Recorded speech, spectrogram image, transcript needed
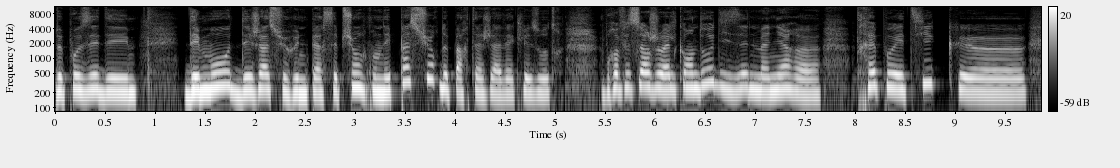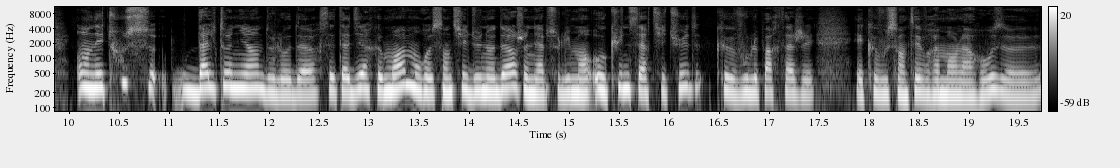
de poser des, des mots déjà sur une perception qu'on n'est pas sûr de partager avec les autres. Le professeur Joël Cando disait de manière euh, très poétique qu'on on est tous daltoniens de l'odeur, c'est-à-dire que moi, mon ressenti d'une odeur, je n'ai absolument aucune certitude que vous le partagez et que vous sentez vraiment la rose euh,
